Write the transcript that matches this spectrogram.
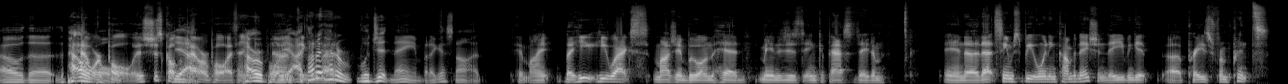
Oh, the the power, power pole. pole. It's just called yeah. the power pole. I think. Power pole. yeah, I thought it had a legit name, but I guess not. It might, but he he whacks Majin Buu on the head, manages to incapacitate him, and uh, that seems to be a winning combination. They even get uh, praise from Prince,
